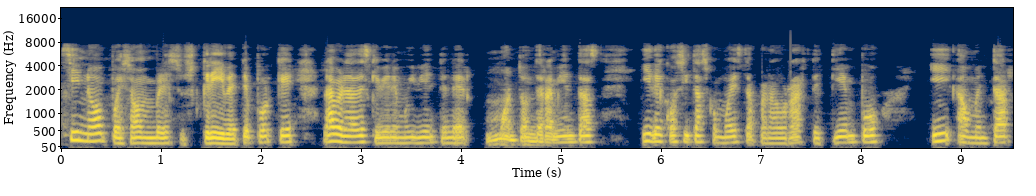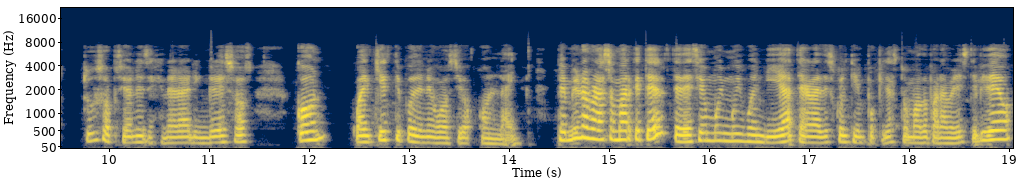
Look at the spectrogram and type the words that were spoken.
Si no, pues hombre, suscríbete porque la verdad es que viene muy bien tener un montón de herramientas y de cositas como esta para ahorrarte tiempo y aumentar tus opciones de generar ingresos con cualquier tipo de negocio online. Te envío un abrazo marketer, te deseo muy muy buen día, te agradezco el tiempo que has tomado para ver este video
